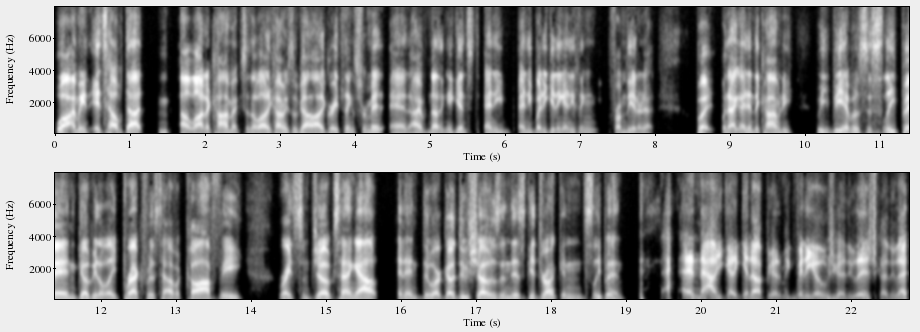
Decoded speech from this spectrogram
Well, I mean, it's helped out a lot of comics, and a lot of comics have got a lot of great things from it. And I have nothing against any anybody getting anything from the internet. But when I got into comedy, we'd be able to sleep in, go get a late breakfast, have a coffee, write some jokes, hang out, and then do our go do shows and just get drunk and sleep in. and now you got to get up, you got to make videos, you got to do this, you got to do that,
